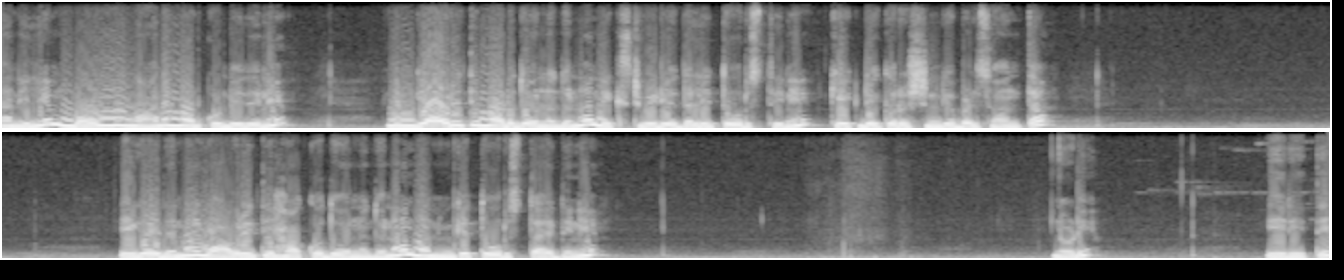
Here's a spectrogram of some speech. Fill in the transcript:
ನಾನಿಲ್ಲಿ ಮೌಲ್ನ ನಾನೇ ಮಾಡ್ಕೊಂಡಿದ್ದೀನಿ. ನಿಮ್ಗೆ ಯಾವ ರೀತಿ ಮಾಡೋದು ಅನ್ನೋದನ್ನು ನೆಕ್ಸ್ಟ್ ವಿಡಿಯೋದಲ್ಲಿ ತೋರಿಸ್ತೀನಿ. ಕೇಕ್ ಡೆಕೋರೇಷನ್ಗೆ ಬಳಸೋವಂಥ ಈಗ ಇದನ್ನು ಯಾವ ರೀತಿ ಹಾಕೋದು ಅನ್ನೋದನ್ನು ನಾನು ನಿಮಗೆ ತೋರಿಸ್ತಾ ಇದ್ದೀನಿ. ನೋಡಿ, ಈ ರೀತಿ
